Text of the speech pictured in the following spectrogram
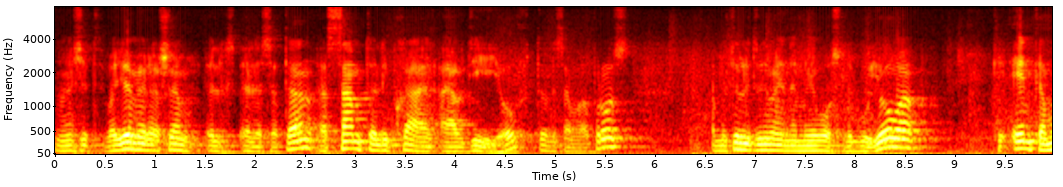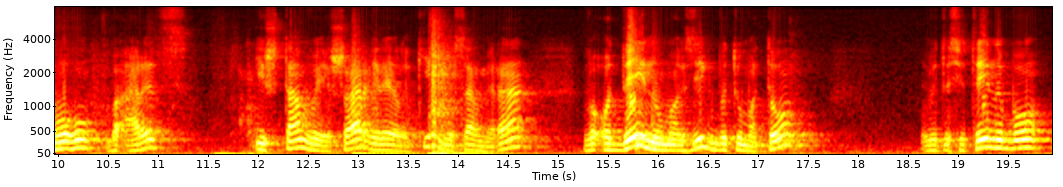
Значит, Вайомер Ашем эль Сатан, а сам-то липха Авди Йов, тот же самый вопрос. Обратил ли ты внимание на моего слугу Йова, эн камогу баарец, иштам ваешар, ирелаким, васар мира, в одейну махзик бетумато, витаситейну бо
